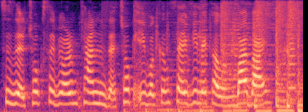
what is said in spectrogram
Sizleri çok seviyorum. Kendinize çok iyi bakın. Sevgiyle kalın. Bay bay.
